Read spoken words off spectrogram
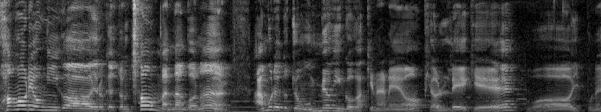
황어령이가 이렇게 좀 처음 만난 거는 아무래도 좀 운명인 것 같긴 하네요. 별 4개. 와 이쁘네.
